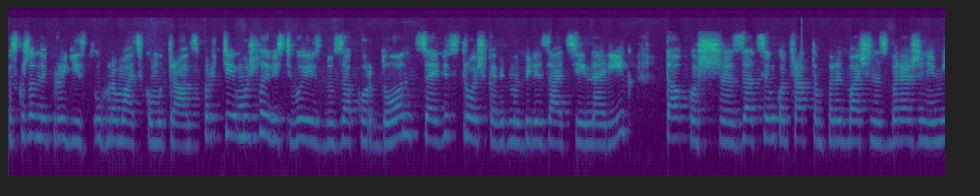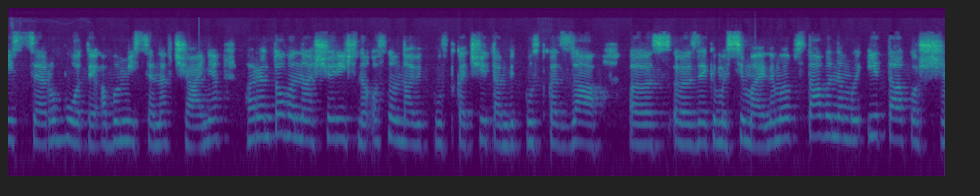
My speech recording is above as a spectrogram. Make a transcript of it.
безкоштовний проїзд у громадському транспорті, можливість виїзду за кордон, це відстрочка від мобілізації на рік. Також е, за цим контрактом передбачено збереження місця роботи або місця навчання, гарантована щорічна основна відпустка чи там відпустка за, е, е, за якимись сімейними обставинами, і також.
